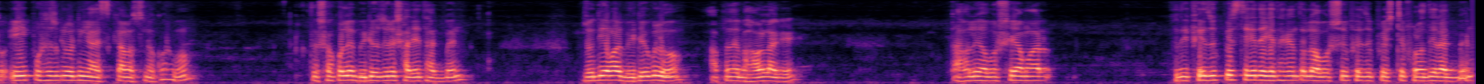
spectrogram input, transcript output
তো এই প্রসেসগুলো নিয়ে আজকে আলোচনা করব। তো সকলে ভিডিও জুড়ে সাজিয়ে থাকবেন। যদি আমার ভিডিওগুলো আপনাদের ভালো লাগে, তাহলে অবশ্যই আমার, যদি ফেসবুক পেজ থেকে দেখে থাকেন, তাহলে অবশ্যই ফেসবুক পেজটি ফলো দিয়ে রাখবেন।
